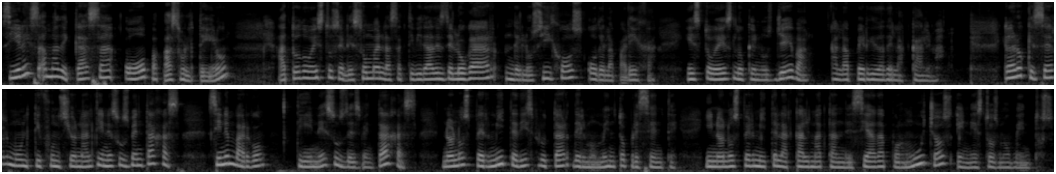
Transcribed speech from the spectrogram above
Si eres ama de casa o papá soltero, a todo esto se le suman las actividades del hogar, de los hijos o de la pareja. Esto es lo que nos lleva a la pérdida de la calma. Claro que ser multifuncional tiene sus ventajas, sin embargo, tiene sus desventajas. No nos permite disfrutar del momento presente y no nos permite la calma tan deseada por muchos en estos momentos.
